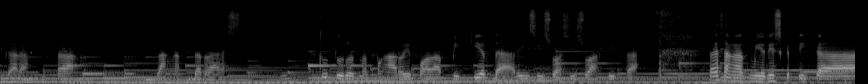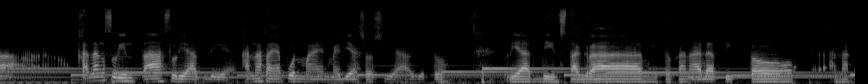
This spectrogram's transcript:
negara kita sangat deras. Itu turut mempengaruhi pola pikir dari siswa-siswa kita. Saya sangat miris ketika kadang selintas lihat di karena saya pun main media sosial gitu. Lihat di Instagram gitu kan ada TikTok anak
